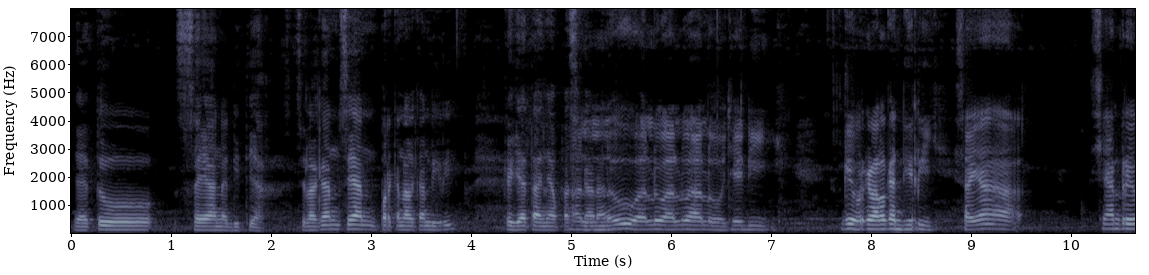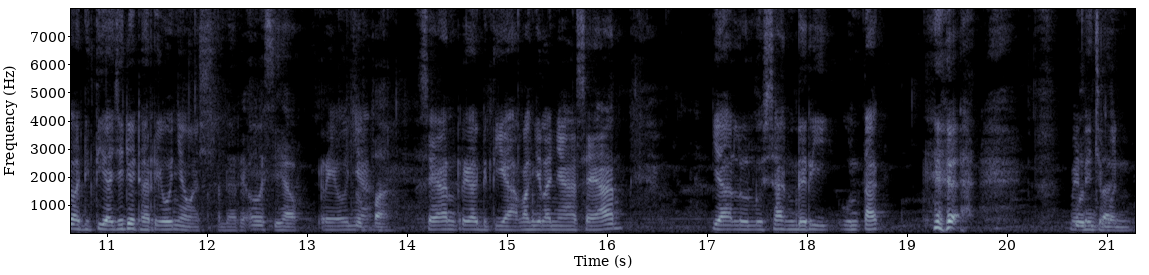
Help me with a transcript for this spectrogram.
yaitu Sean Aditya. Silakan Sean perkenalkan diri, kegiatannya apa sekarang? Halo, halo, halo, halo. Jadi, oke perkenalkan diri. Saya Sean Reo Aditya. Jadi ada Reo-nya, Mas. Dari oh siap. Reo-nya. Lupa. Sean Reo Aditya. Panggilannya Sean. Ya lulusan dari Untak. Manajemen.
